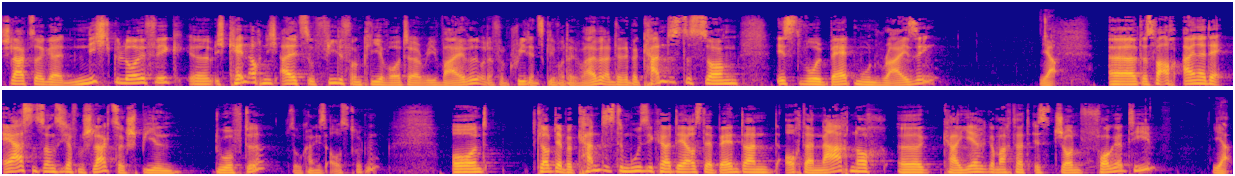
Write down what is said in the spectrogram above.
Schlagzeuger nicht geläufig. Äh, ich kenne auch nicht allzu viel von Clearwater Revival oder von Creedence Clearwater Revival. Also der bekannteste Song ist wohl Bad Moon Rising. Ja. Äh, das war auch einer der ersten Songs, die ich auf dem Schlagzeug spielen durfte. So kann ich es ausdrücken. Und ich glaube, der bekannteste Musiker, der aus der Band dann auch danach noch äh, Karriere gemacht hat, ist John Fogerty. Ja.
